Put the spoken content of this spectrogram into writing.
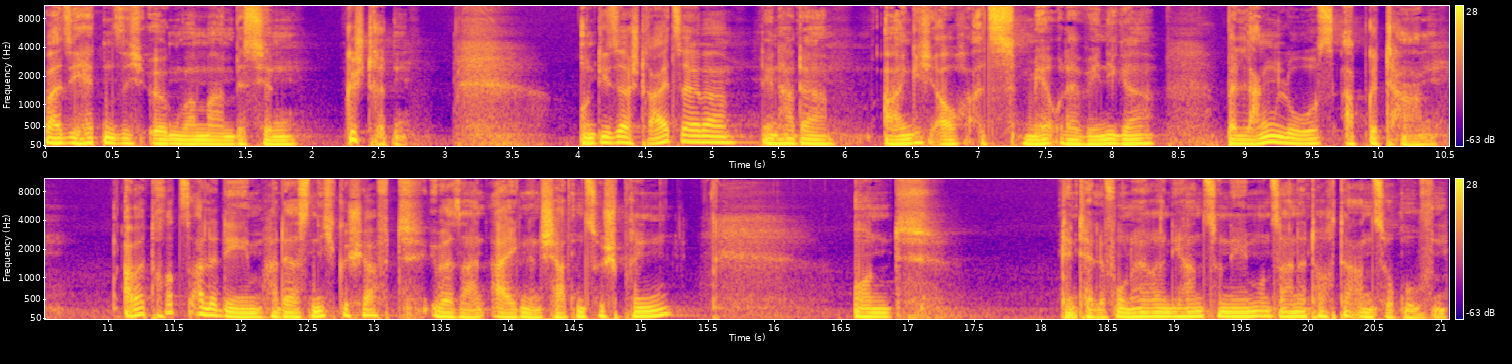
weil sie hätten sich irgendwann mal ein bisschen gestritten. Und dieser Streit selber, den hat er eigentlich auch als mehr oder weniger belanglos abgetan. Aber trotz alledem hat er es nicht geschafft, über seinen eigenen Schatten zu springen und den Telefonhörer in die Hand zu nehmen und seine Tochter anzurufen.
